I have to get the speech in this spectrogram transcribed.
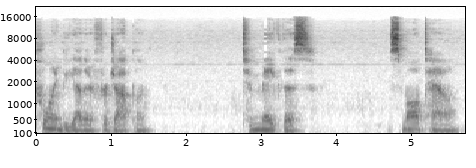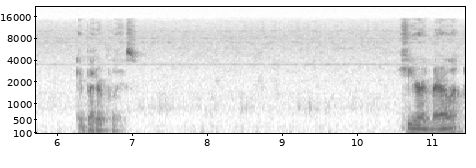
pulling together for Joplin to make this small town a better place. Here in Maryland,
